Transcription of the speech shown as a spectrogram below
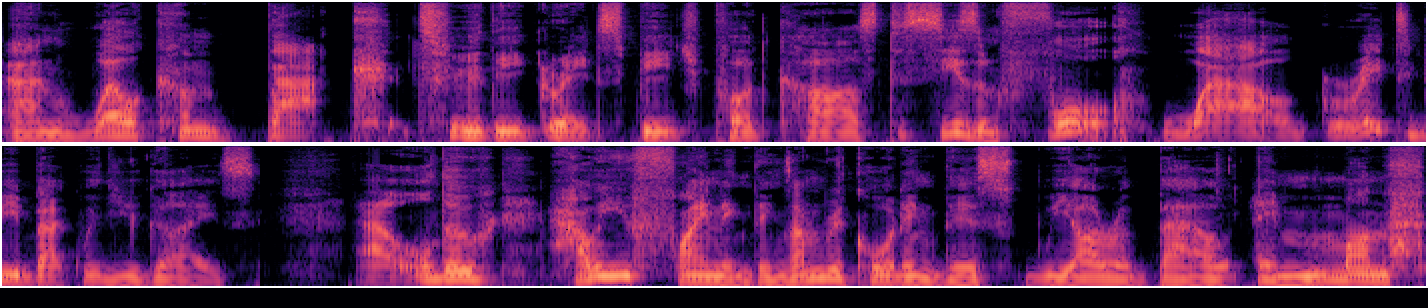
and welcome back to the Great Speech Podcast, season four. Wow, great to be back with you guys. Uh, although, how are you finding things? I'm recording this. We are about a month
